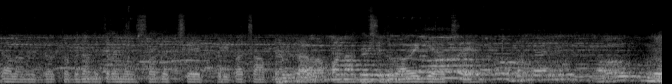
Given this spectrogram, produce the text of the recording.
ચાલો મિત્રો, તો બધા મિત્રોનું સ્વાગત છે. ફરી પાછા આપણે બાપાના દર્શન આવી ગયા છે. તો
